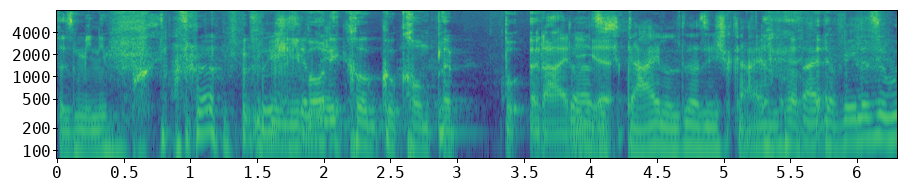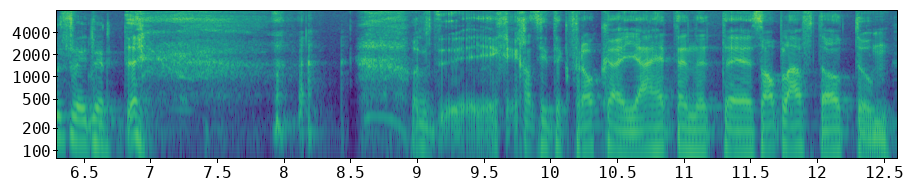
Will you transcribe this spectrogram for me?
Dass meine Mutter meine Wohnung ko- ko- komplett reinigen Das ist geil, das ist geil. Das sagt ja vieles aus wieder. Und ich, ich habe sie dann gefragt, ja, hat er nicht äh, das Ablaufdatum?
